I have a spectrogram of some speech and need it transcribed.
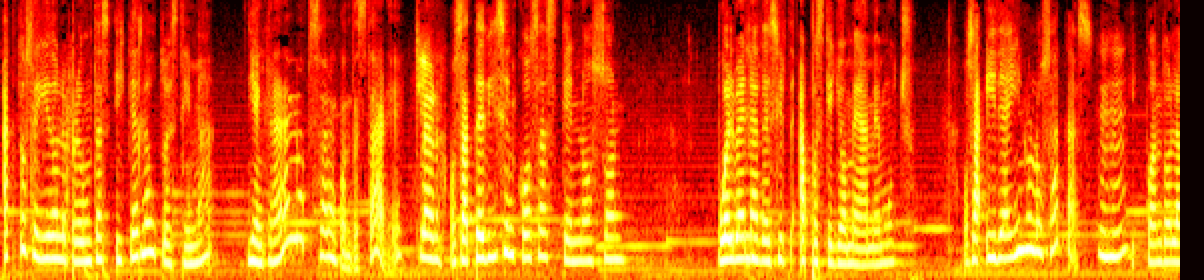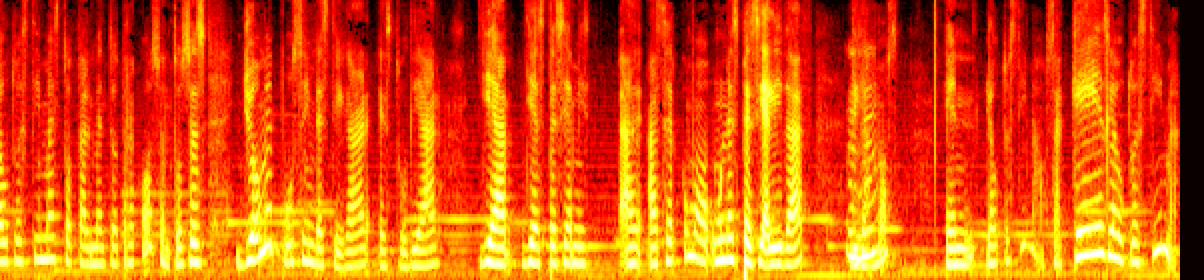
acto seguido le preguntas, ¿y qué es la autoestima? Y en general no te saben contestar, ¿eh? Claro. O sea, te dicen cosas que no son. Vuelven a decirte, ah, pues que yo me ame mucho. O sea, y de ahí no lo sacas. y cuando la autoestima es totalmente otra cosa. Entonces, yo me puse a investigar, estudiar y a, y a, hacer como una especialidad, digamos, en la autoestima. O sea, ¿qué es la autoestima?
